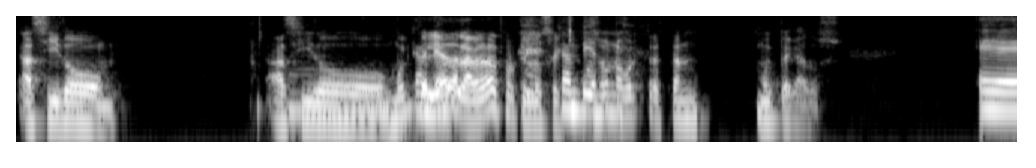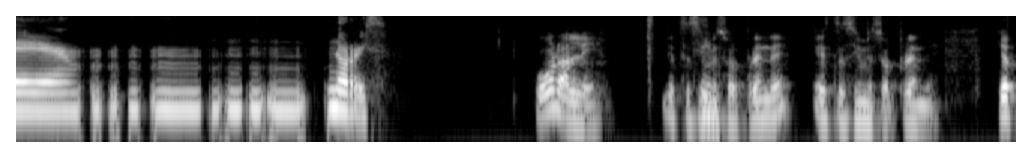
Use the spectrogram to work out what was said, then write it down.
ha sido ha sido Mm, muy cambiante. peleada, la verdad, porque los equipos a Cambiante. una vuelta están muy pegados. Eh, mm, mm, mm, mm, mm, mm, Norris. Órale, este sí, Sí. me sorprende, este sí me sorprende. Yo,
